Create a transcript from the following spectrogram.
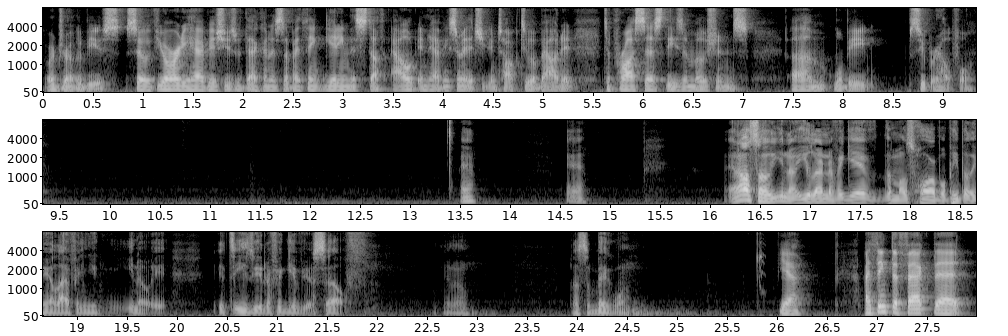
or drug abuse. So if you already have issues with that kind of stuff, I think getting this stuff out and having somebody that you can talk to about it to process these emotions um, will be super helpful. Yeah. Yeah. And also, you know, you learn to forgive the most horrible people in your life, and you, you know, it, it's easier to forgive yourself. You know, that's a big one. Yeah, I think the fact that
